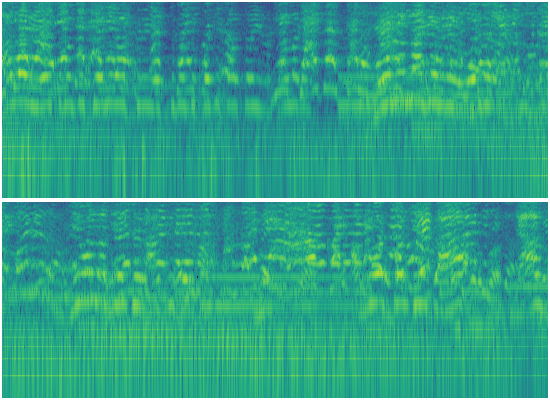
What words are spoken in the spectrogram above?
ಅವು ಅರವತ್ತೊಂದು ಎಷ್ಟು ಮಂದಿ ಕೊಟ್ಟಿ? ಏನನ್ನಾಗಿದ್ರೆ ನೀವನ್ನ ಬೇಸರ ಯಾರು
